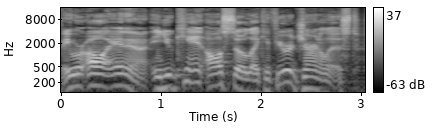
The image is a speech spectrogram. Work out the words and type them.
They were all in on it. And you can't also, like, if you're a journalist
